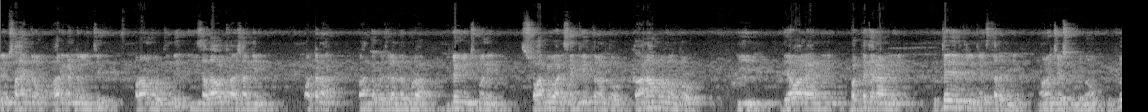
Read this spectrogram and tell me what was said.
రేపు సాయంత్రం ఆరు గంటల నుంచి ప్రారంభమవుతుంది. ఈ సదావకాశాన్ని పట్టణ ప్రాంత ప్రజలందరూ కూడా వినియోగించుకొని స్వామివారి సంకీర్తనలతో గానామృతంతో ఈ దేవాలయాన్ని భక్తజనాన్ని ఉత్తేజితులు చేస్తారని మనం చేసుకుంటున్నాం ఇప్పుడు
